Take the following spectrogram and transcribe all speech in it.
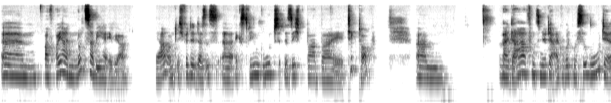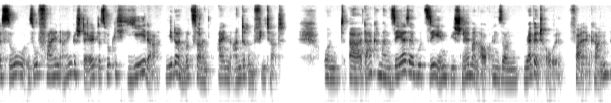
ähm, auf euer Nutzerbehavior. Ja, und ich finde, das ist äh, extrem gut sichtbar bei TikTok. Ähm, weil da funktioniert der Algorithmus so gut, der ist so, so fein eingestellt, dass wirklich jeder, jeder Nutzer einen anderen Feed hat. Und äh, da kann man sehr, sehr gut sehen, wie schnell man auch in so ein Rabbit Hole fallen kann.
